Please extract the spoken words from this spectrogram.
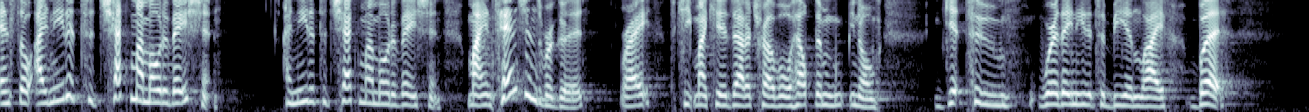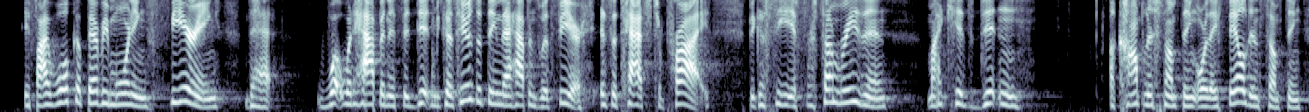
And so I needed to check my motivation. I needed to check my motivation. My intentions were good, right? To keep my kids out of trouble, help them, you know, get to where they needed to be in life. But if I woke up every morning fearing that what would happen if it didn't, because here's the thing that happens with fear it's attached to pride. Because, see, if for some reason my kids didn't accomplish something or they failed in something,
